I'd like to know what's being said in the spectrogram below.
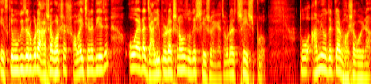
এসকে মুভিজের উপরে আশা ভরসা সবাই ছেড়ে দিয়েছে। ও একটা জালি প্রোডাকশন হাউস ওদের শেষ হয়ে গেছে। ওটা শেষ পুরো। তো আমি ওদেরকে আর ভরসা করি না।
